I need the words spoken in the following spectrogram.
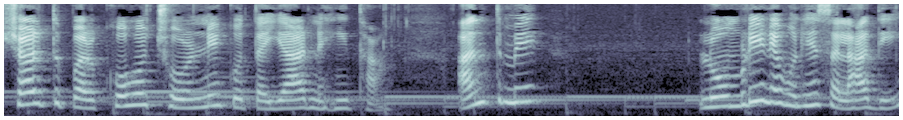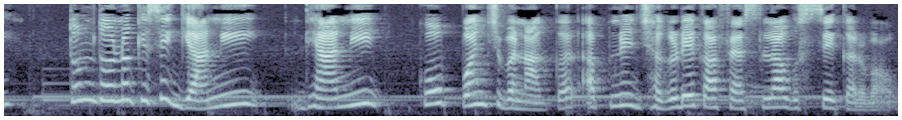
शर्त पर खोह छोड़ने को तैयार नहीं था। अंत में लोमड़ी ने उन्हें सलाह दी, तुम दोनों किसी ज्ञानी, ध्यानी को पंच बनाकर अपने झगड़े का फैसला उससे करवाओ।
